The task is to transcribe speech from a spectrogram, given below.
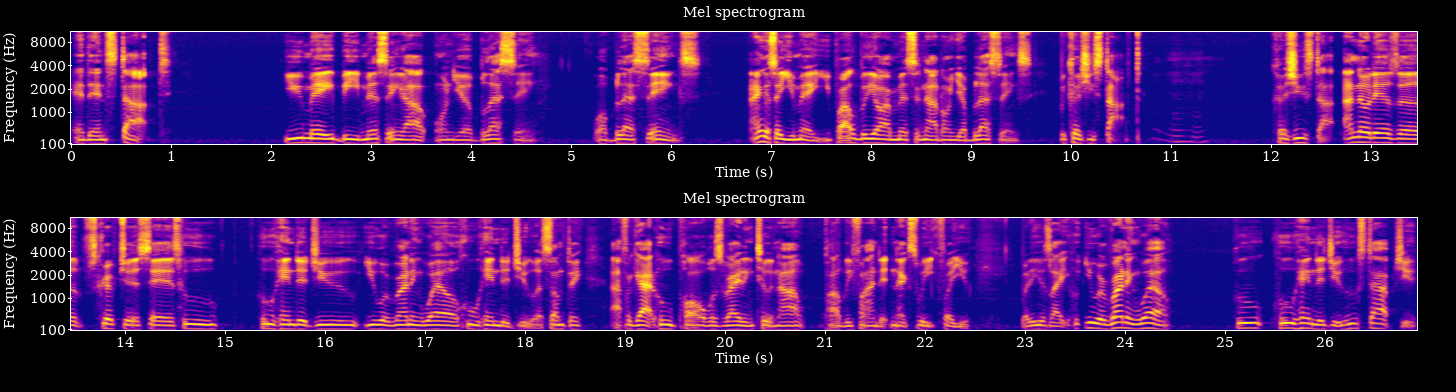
and then stopped. You may be missing out on your blessing or blessings. I ain't gonna say you may. You probably are missing out on your blessings because you stopped. Because you stopped. I know there's a scripture that says, "Who who hindered you? You were running well. Who hindered you?" or something. I forgot who Paul was writing to, and I'll probably find it next week for you. But he was like, "You were running well. Who who hindered you? Who stopped you?"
